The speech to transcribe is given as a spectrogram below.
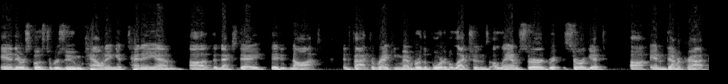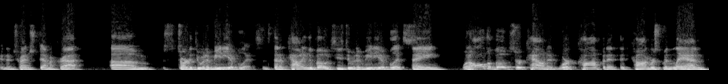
and they were supposed to resume counting at 10 a.m. Uh, the next day. They did not. In fact, the ranking member of the Board of Elections, a Lamb surrogate, surrogate uh, and Democrat, an entrenched Democrat, um, started doing a media blitz. Instead of counting the votes, he's doing a media blitz saying, when all the votes are counted, we're confident that Congressman Lamb,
